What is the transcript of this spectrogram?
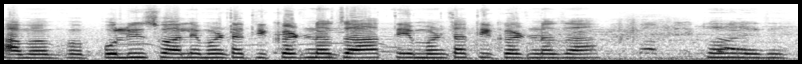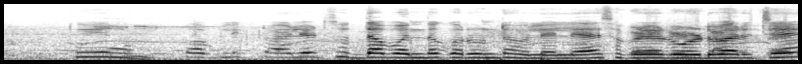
आम्हा पोलीसवाले म्हणतात इकडनं जा. ते म्हणतात इकडनं जा. तू ये ना. पब्लिक टॉयलेट सुद्धा बंद करून ठेवलेले आहे. सगळे रोडवरचे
